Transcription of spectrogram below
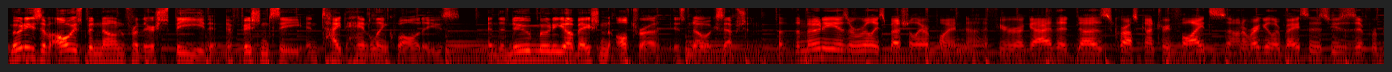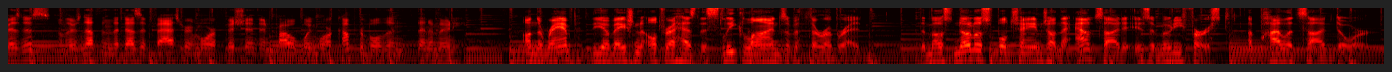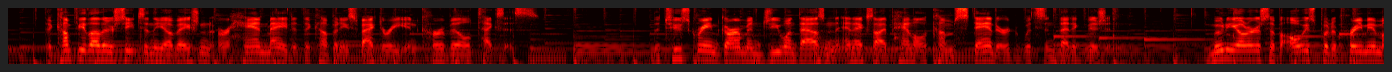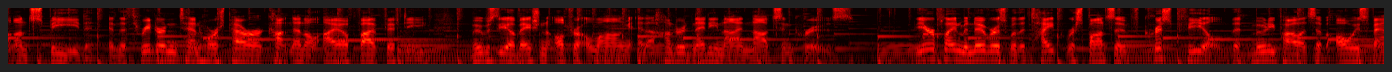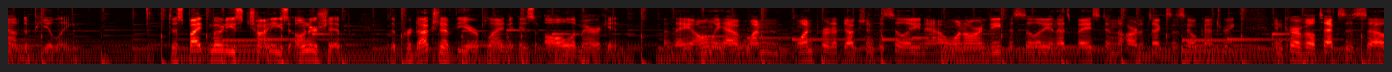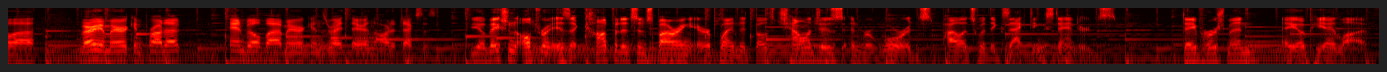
Mooneys have always been known for their speed, efficiency, and tight handling qualities, and the new Mooney Ovation Ultra is no exception. The Mooney is a really special airplane. Uh, if you're a guy that does cross-country flights on a regular basis, uses it for business, there's nothing that does it faster and more efficient and probably more comfortable than, than a Mooney. On the ramp, the Ovation Ultra has the sleek lines of a thoroughbred. The most noticeable change on the outside is a Mooney First, a pilot side door. The comfy leather seats in the Ovation are handmade at the company's factory in Kerrville, Texas. The two screen Garmin G1000 NXI panel comes standard with synthetic vision. Mooney owners have always put a premium on speed, and the 310 horsepower Continental IO 550 moves the Ovation Ultra along at 189 knots in cruise. The airplane maneuvers with a tight, responsive, crisp feel that Mooney pilots have always found appealing. Despite Mooney's Chinese ownership, the production of the airplane is all American. They only have one, one production facility now, one R&D facility, and that's based in the heart of Texas Hill Country in Kerrville, Texas. So uh, very American product, hand-built by Americans right there in the heart of Texas. The Ovation Ultra is a confidence-inspiring airplane that both challenges and rewards pilots with exacting standards. Dave Hirschman, AOPA Live.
